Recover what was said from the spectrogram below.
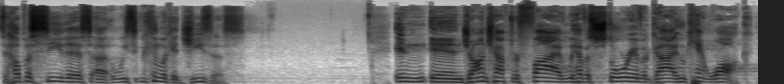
To help us see this, uh, we, we can look at Jesus. In, in John chapter 5, we have a story of a guy who can't walk.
